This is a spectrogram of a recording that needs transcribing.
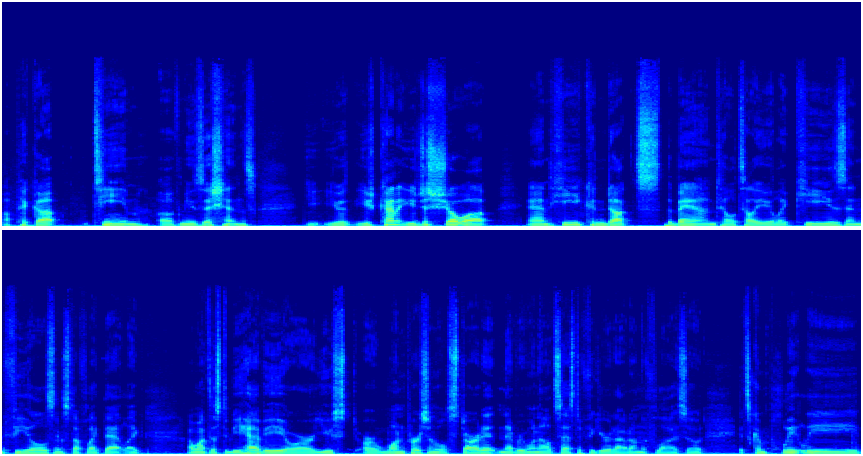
a pickup team of musicians. You you, you kind of you just show up, and he conducts the band. He'll tell you like keys and feels and stuff like that. Like, I want this to be heavy, or you st- or one person will start it, and everyone else has to figure it out on the fly. So it's completely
